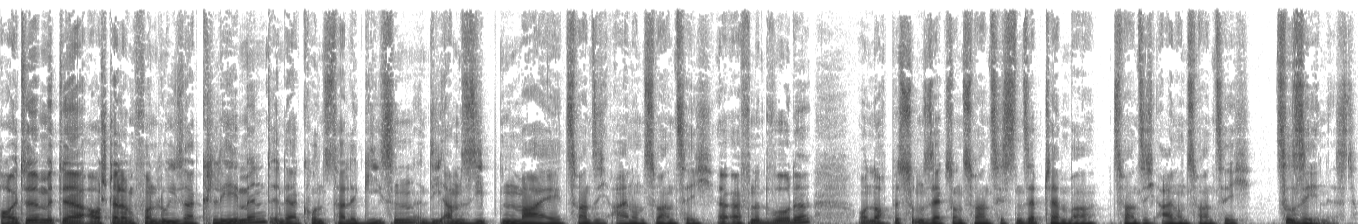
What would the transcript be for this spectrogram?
Heute mit der Ausstellung von Luisa Clement in der Kunsthalle Gießen, die am 7. Mai 2021 eröffnet wurde und noch bis zum 26. September 2021 zu sehen ist.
